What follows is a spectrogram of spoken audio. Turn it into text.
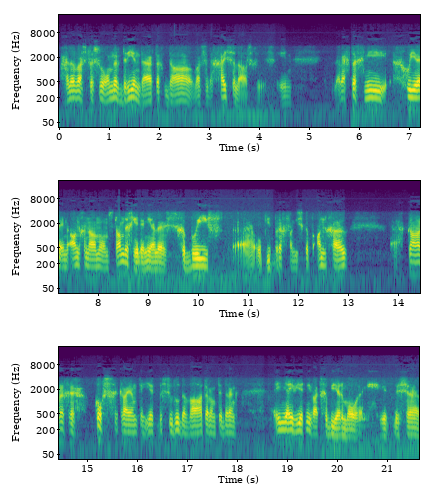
Hulle was vir so 133 dae was hulle gijslaers gewees en regtig nie goeie en aangename omstandighede nie. Hulle is geboei uh, op die brug van die skip aangehou. Uh, karige kos gekry om te eet, besoedelde water om te drink en jy weet nie wat gebeur môre nie. Jy weet dis uh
